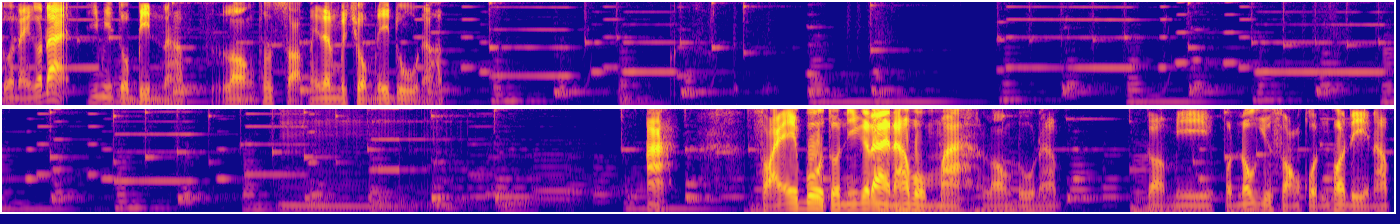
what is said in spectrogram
ตัวไหนก็ได้ที่มีตัวบินนะครับ ลองทดสอบให้ท่านผู้ชมได้ดูนะครับ สายเอโบตัวนี้ก็ได้นะครับผมมาลองดูนะครับ ก็มีขนนกอยู่ 2 ขนพอดีนะครับ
